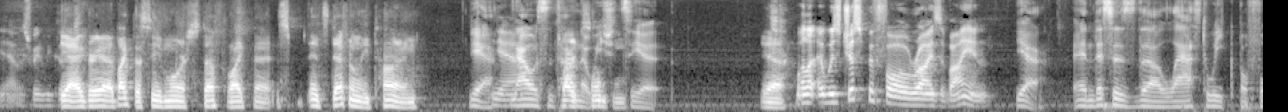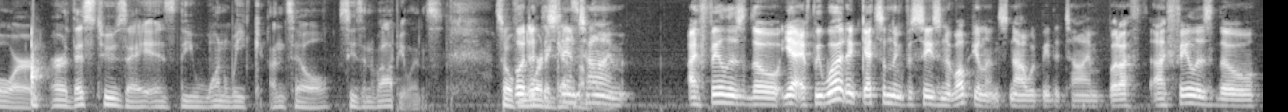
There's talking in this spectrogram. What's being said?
Yeah, it was really good. Yeah, I agree. I'd like to see more stuff like that. It's, it's definitely time. Yeah, Yeah. now is the time Start that we should see it. Yeah. Well, it was just before Rise of Iron. Yeah. And this is the last week before, or this Tuesday is the one week until Season of Opulence. So if But we were at the to get same something, time, I feel as though, yeah, if we were to get something for Season of Opulence, now would be the time. But I, I feel as though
